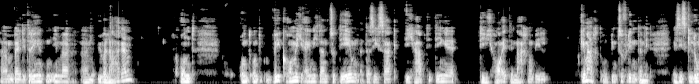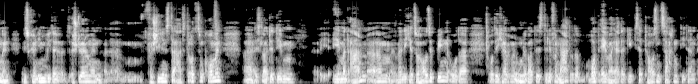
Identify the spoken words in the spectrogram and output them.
ähm, weil die dringenden immer ähm, überlagern. Und, und, und wie komme ich eigentlich dann zu dem, dass ich sage, ich habe die Dinge, die ich heute machen will, gemacht und bin zufrieden damit. Es ist gelungen. Es können immer wieder Störungen äh, verschiedenster Art trotzdem kommen. Äh, es läutet eben äh, jemand an, ähm, weil ich ja zu Hause bin oder oder ich habe ein unerwartetes Telefonat oder whatever. Ja, da gibt's ja tausend Sachen, die dann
